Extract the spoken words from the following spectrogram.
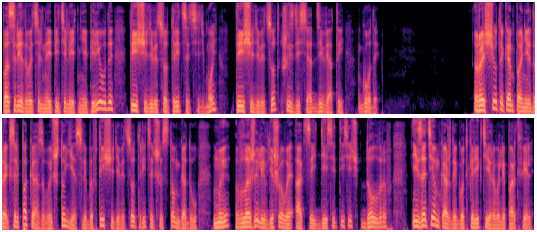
последовательные пятилетние периоды 1937-1969 годы. Расчеты компании Drexel показывают, что если бы в 1936 году мы вложили в дешевые акции 10 тысяч долларов и затем каждый год корректировали портфель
